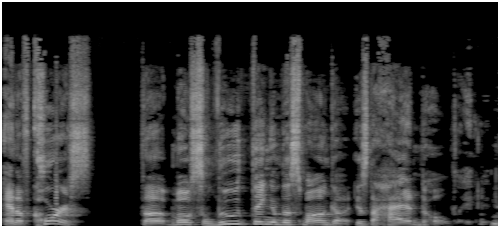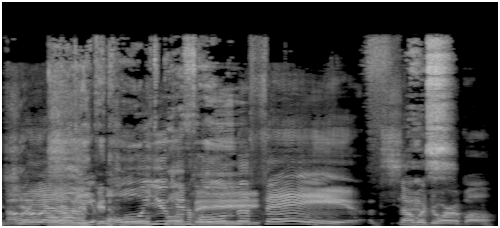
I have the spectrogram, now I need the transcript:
And of course, the most lewd thing in this manga is the hand holding. Oh, yeah, Oh, you can hold you can buffet. hold buffet. It's so Yes. adorable.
